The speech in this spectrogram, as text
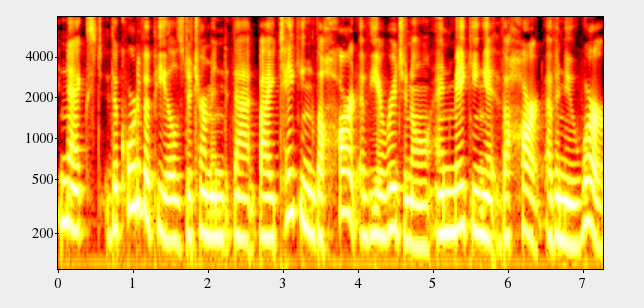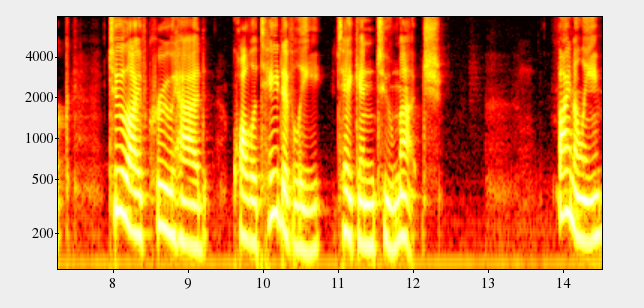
Next, the Court of Appeals determined that by taking the heart of the original and making it the heart of a new work, Two Live Crew had, qualitatively, taken too much. Finally,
